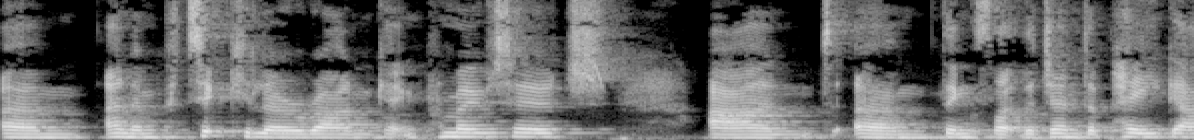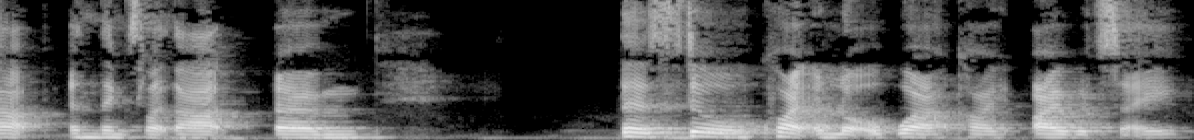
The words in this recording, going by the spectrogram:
um, and in particular around getting promoted and um, things like the gender pay gap and things like that. Um, there's still quite a lot of work, I, I would say,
